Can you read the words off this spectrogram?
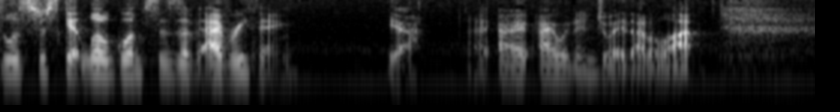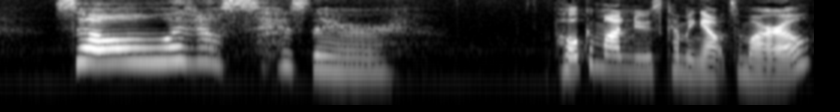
let's just get little glimpses of everything. Yeah. I, I, I would enjoy that a lot. So what else is there? Pokemon news coming out tomorrow.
